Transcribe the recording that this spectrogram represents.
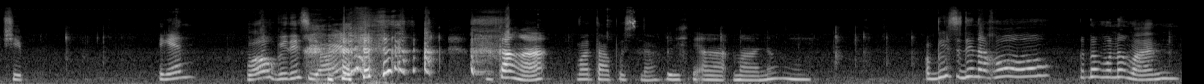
Ship. Tingin? Wow, bilis yarn. Ika nga. Matapos na. Bilis ni ah, Manong eh. Mabilis din ako. oh. Kata mo naman.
